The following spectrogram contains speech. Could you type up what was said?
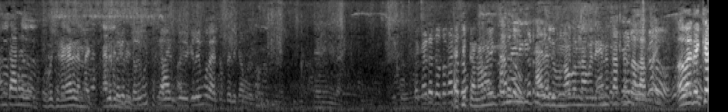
আমি কাটে দেবো। ভাই দেখে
